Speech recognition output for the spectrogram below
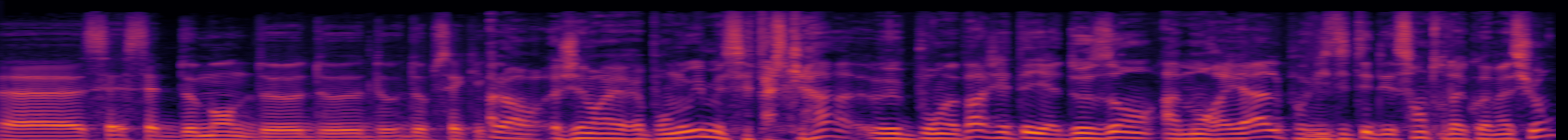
euh, cette demande d'obsèques de, Alors, j'aimerais répondre oui, mais ce n'est pas le cas. Euh, pour ma part, j'étais il y a deux ans à Montréal pour mmh. visiter des centres d'aquamation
